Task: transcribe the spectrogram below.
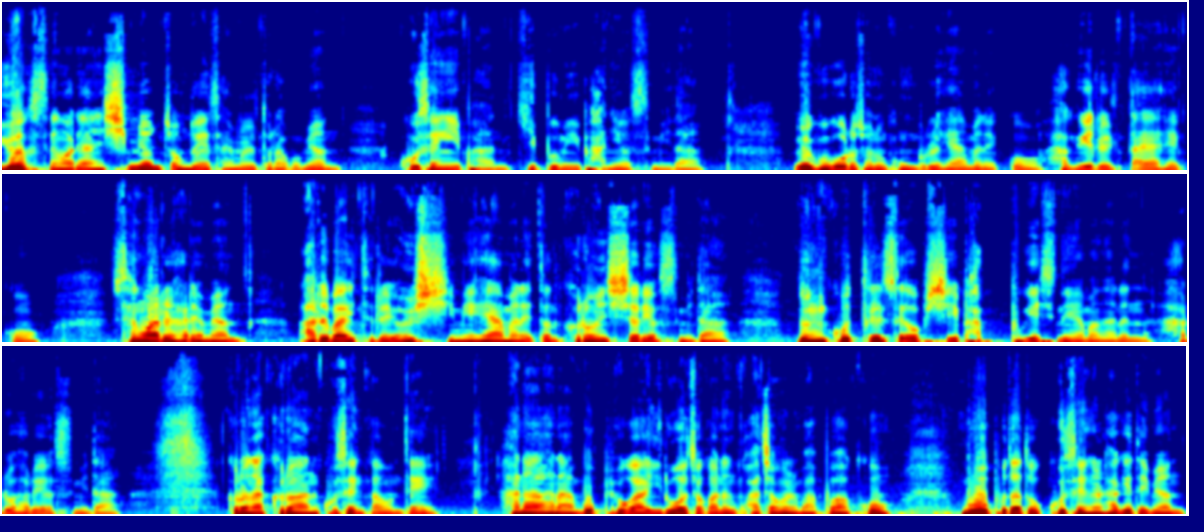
유학 생활의 한 10년 정도의 삶을 돌아보면 고생이 반, 기쁨이 반이었습니다. 외국어로 저는 공부를 해야만 했고, 학위를 따야 했고, 생활을 하려면 아르바이트를 열심히 해야만 했던 그런 시절이었습니다. 눈코 뜰 새 없이 바쁘게 지내야만 하는 하루하루였습니다. 그러나 그러한 고생 가운데 하나하나 목표가 이루어져가는 과정을 맛보았고 무엇보다도 고생을 하게 되면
